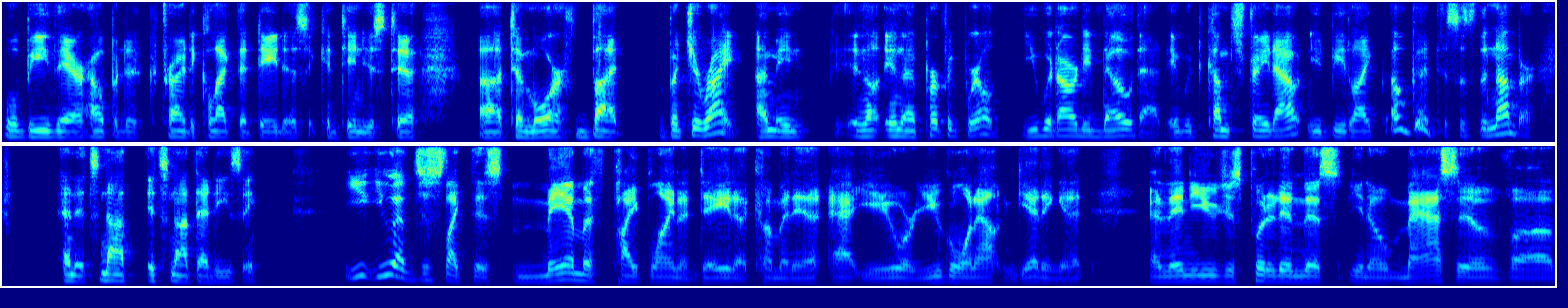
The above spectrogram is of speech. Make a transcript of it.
we'll be there helping to try to collect that data as it continues to uh, to morph. But but you're right. I mean, in a, in a perfect world, you would already know that it would come straight out, and you'd be like, "Oh, good, this is the number," and it's not it's not that easy. You you have just like this mammoth pipeline of data coming in at you, or you going out and getting it and then you just put it in this you know massive uh,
